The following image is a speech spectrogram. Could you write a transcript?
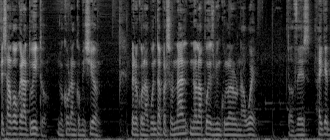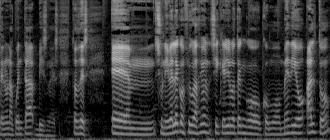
es algo gratuito, no cobran comisión. Pero con la cuenta personal no la puedes vincular a una web. Entonces hay que tener una cuenta business. Entonces, Em, su nivel de configuración sí que yo lo tengo como medio alto.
